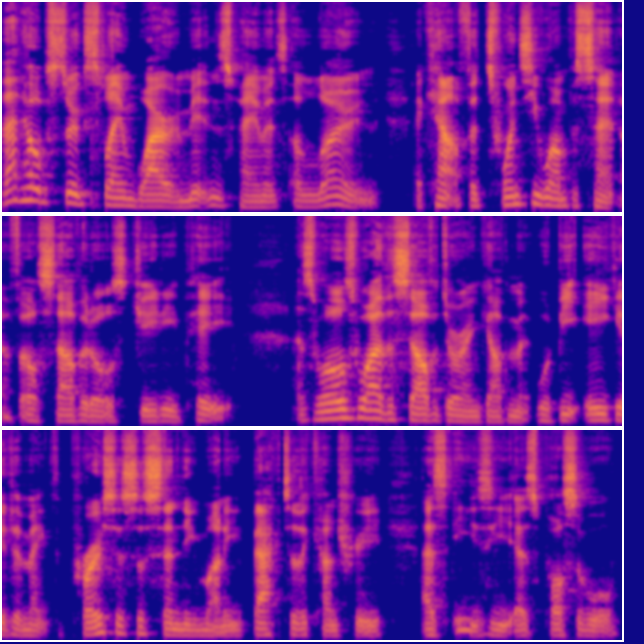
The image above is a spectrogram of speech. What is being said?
That helps to explain why remittance payments alone account for 21% of El Salvador's GDP, as well as why the Salvadoran government would be eager to make the process of sending money back to the country as easy as possible.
